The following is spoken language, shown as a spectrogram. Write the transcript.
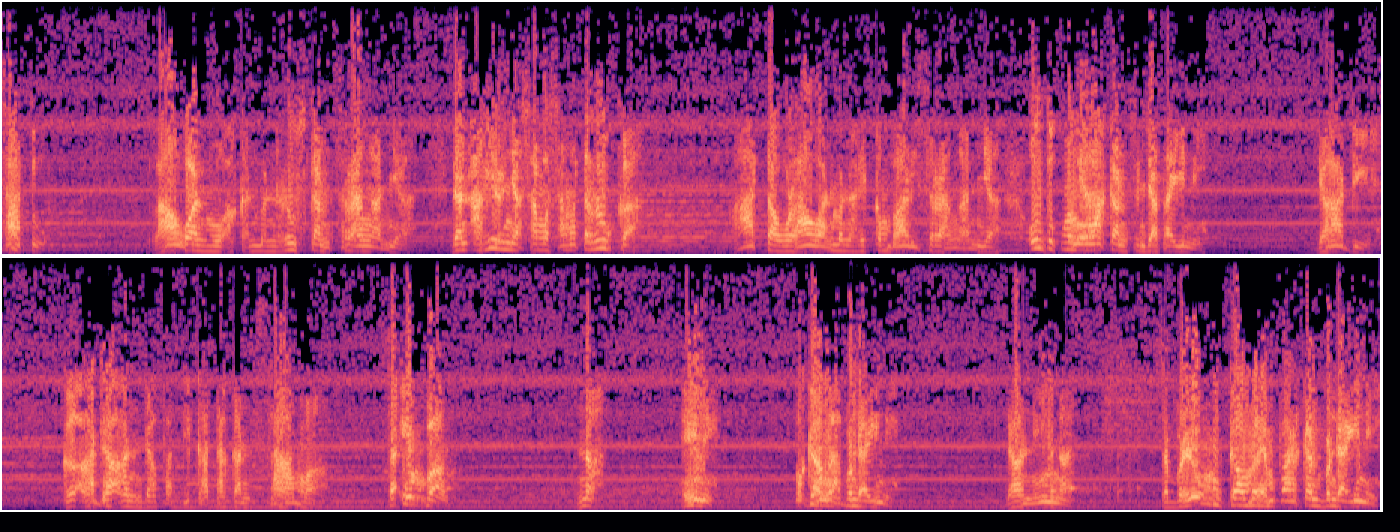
Satu, lawanmu akan meneruskan serangannya dan akhirnya sama-sama terluka. Atau lawan menarik kembali serangannya untuk mengelakkan senjata ini. Jadi, keadaan dapat dikatakan sama, seimbang. Nah, ini, peganglah benda ini. Dan ingat, sebelum kau melemparkan benda ini,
